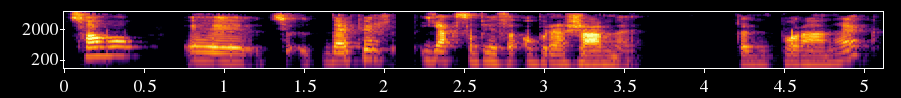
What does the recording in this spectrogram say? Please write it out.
Co, y, co najpierw jak sobie wyobrażamy ten poranek,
